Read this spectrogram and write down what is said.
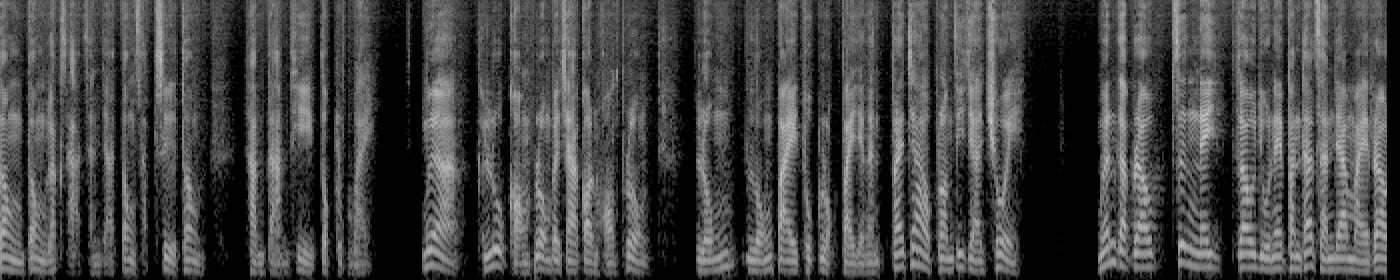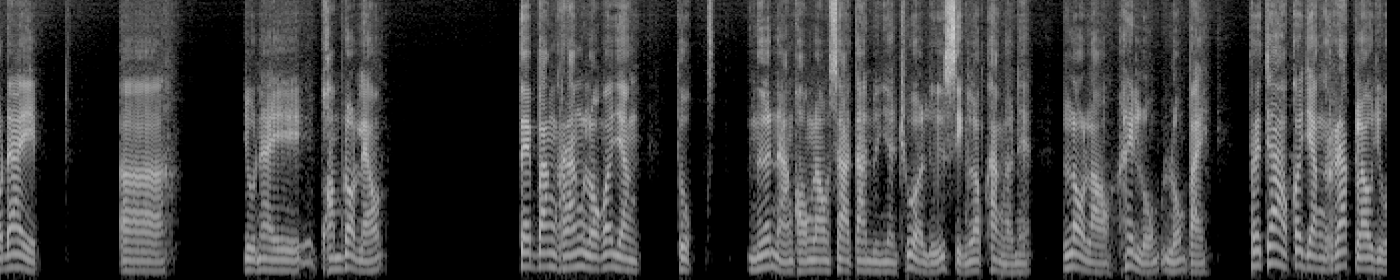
ต้องต้องรักษาสัญญาต้องสัตย์ซื่อต้อง ทำตามที่ตกลงไปเมื่อลูกของพระองค์ประชากรของพระองค์หลงหลงไปถูกหลอกไปอย่างนั้น พระเจ้าพร้อมที่จะช่วย เหมือนกับเราซึ่งในเราอยู่ในพันธสัญญาใหม่เราได้เอออยู่ในความรอดแล้ว แต่บางครั้งเราก็ยังถูกเนื้อหนังของเราซาตานวิญญาณชั่ว หรือสิ่งรอบข้างเราเนี่ยล่อเราให้หลงหลงไป พระเจ้าก็ยังรักเราอยู่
